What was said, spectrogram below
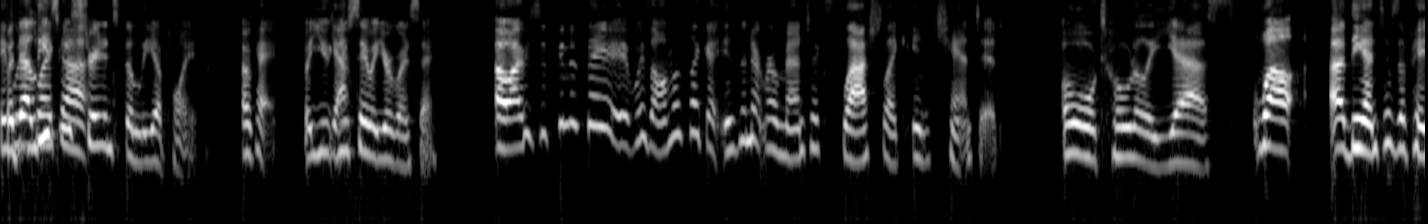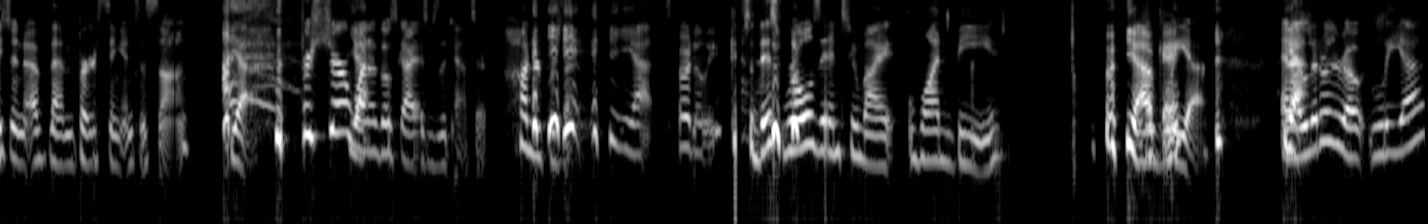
It but that leads like me a- straight into the Leah point. Okay. But you Yeah. you say what you were going to say. Oh, I was just gonna say it was almost like a isn't it romantic slash like enchanted. Oh, totally. Yes. Well, uh, the anticipation of them bursting into song. Yeah. For sure Yeah. one of those guys was a dancer. 100%. yeah, totally. so this rolls into my 1B yeah, of okay. Leah. And I literally wrote Leah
